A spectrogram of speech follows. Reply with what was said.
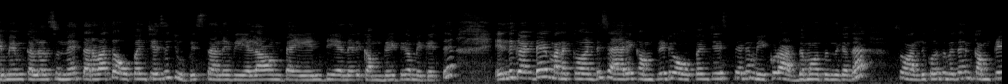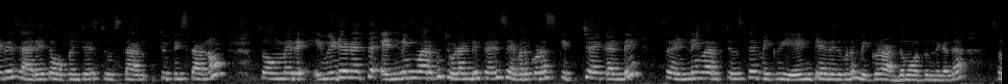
ఏమేమి కలర్స్ ఉన్నాయి తర్వాత ఓపెన్ చేసి చూపిస్తాను ఇవి ఎలా ఉంటాయి ఏంటి అనేది కంప్లీట్గా మీకైతే. ఎందుకంటే మనకు అంటే శారీ కంప్లీట్గా ఓపెన్ చేస్తేనే మీకు కూడా అర్థమవుతుంది కదా. సో అందుకోసం అయితే నేను కంప్లీట్గా శారీ అయితే ఓపెన్ చేసి చూస్తాను చూపిస్తాను. సో మీరు ఈ వీడియోని అయితే ఎండింగ్ వరకు చూడండి ఫ్రెండ్స్. ఎవరు కూడా స్కిప్ చేయకండి. సో ఎండింగ్ వరకు చూస్తే మీకు ఏంటి అనేది కూడా మీకు కూడా అర్థమవుతుంది కదా. సో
